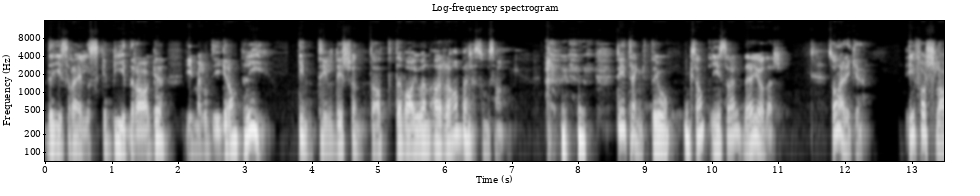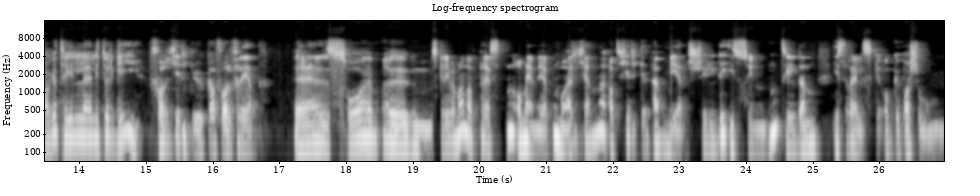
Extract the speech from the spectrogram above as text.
det israelske bidraget i Melodi Grand Prix. Inntil de skjønte at det var jo en araber som sang. de tenkte jo ikke sant? Israel, det er jøder. Sånn er det ikke. I forslaget til liturgi for kirkeuka for fred eh, så eh, skriver man at presten og menigheten må erkjenne at kirken er medskyldig i synden til den israelske okkupasjonen.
